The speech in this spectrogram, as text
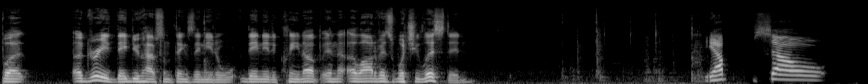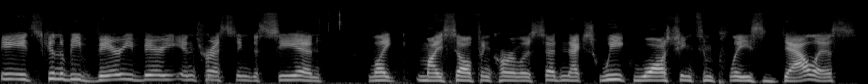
but agreed they do have some things they need to they need to clean up, and a lot of it's what you listed. Yep. So it's going to be very, very interesting to see. And like myself and Carlos said, next week, Washington plays Dallas.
